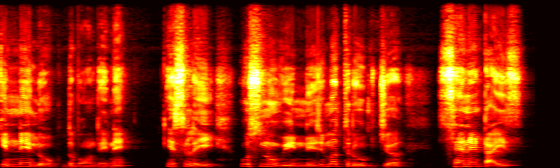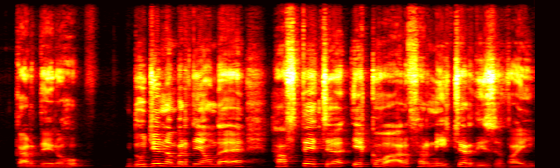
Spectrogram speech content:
ਕਿੰਨੇ ਲੋਕ ਦਬਾਉਂਦੇ ਨੇ। ਇਸ ਲਈ ਉਸ ਨੂੰ ਵੀ ਨਿਯਮਤ ਰੂਪ 'ਚ ਸੈਨੀਟਾਈਜ਼ ਕਰਦੇ ਰਹੋ। ਦੂਜੇ ਨੰਬਰ ਤੇ ਆਉਂਦਾ ਹੈ, ਹਫ਼ਤੇ 'ਚ ਇੱਕ ਵਾਰ ਫਰਨੀਚਰ ਦੀ ਸਫ਼ਾਈ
